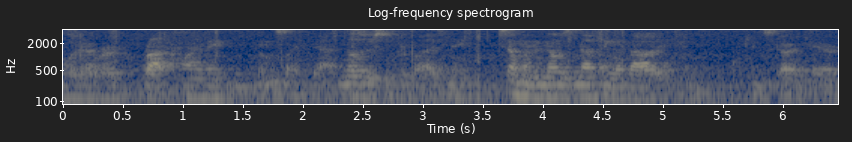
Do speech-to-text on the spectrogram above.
or whatever, rock climbing, things like that. And those are supervised. And they- Someone who knows nothing about it can, can start there.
